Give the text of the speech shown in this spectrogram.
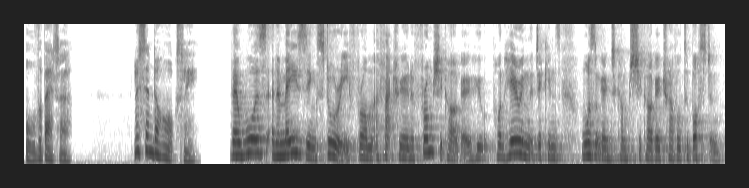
all the better. Lucinda Hawksley. There was an amazing story from a factory owner from Chicago who, upon hearing that Dickens wasn't going to come to Chicago, travelled to Boston.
